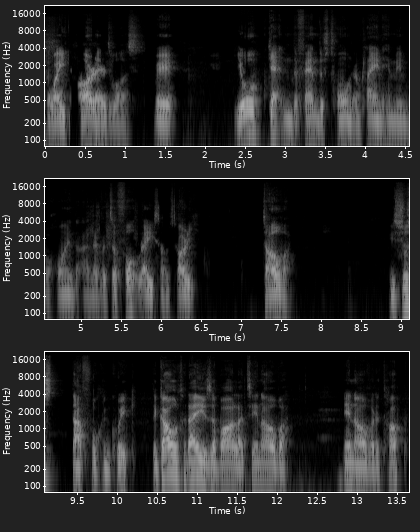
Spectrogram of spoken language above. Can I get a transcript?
The way Torres was. Where you're getting defenders torn and playing him in behind, and if it's a foot race, I'm sorry, it's over. He's just that fucking quick. The goal today is a ball that's in over, in over the top.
